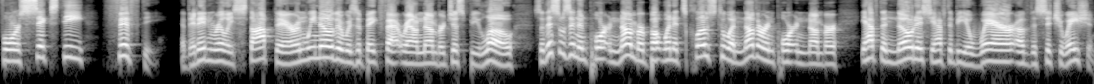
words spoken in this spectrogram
460, 50? And they didn't really stop there, and we know there was a big fat round number just below. So this was an important number, but when it's close to another important number, you have to notice, you have to be aware of the situation.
